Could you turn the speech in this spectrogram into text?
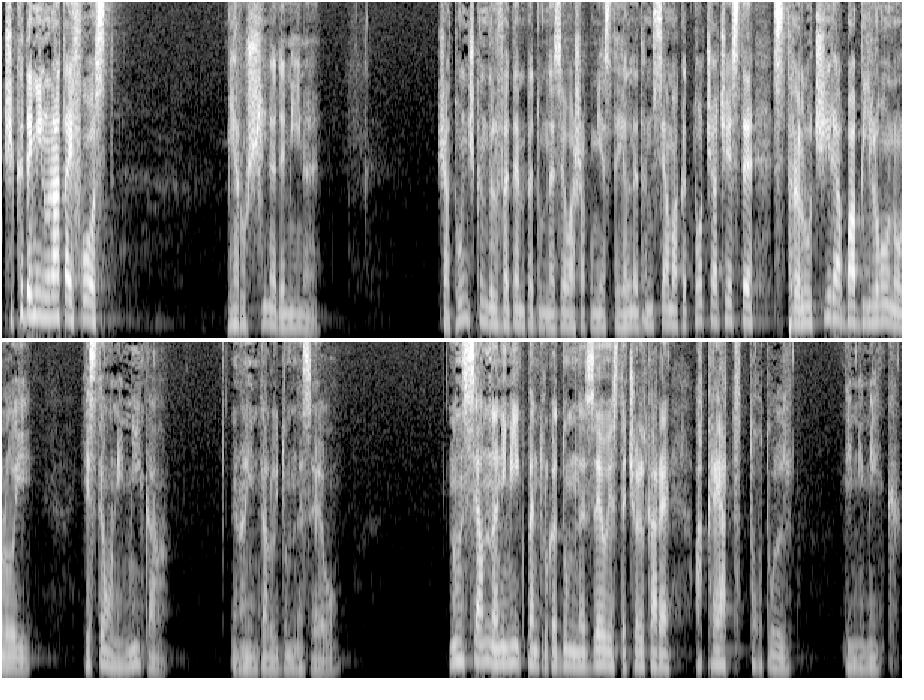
și cât de minunat ai fost. Mi-e rușine de mine. Și atunci când îl vedem pe Dumnezeu așa cum este El, ne dăm seama că tot ceea ce este strălucirea Babilonului este o nimica înaintea lui Dumnezeu. Nu înseamnă nimic pentru că Dumnezeu este Cel care a creat totul din nimic.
